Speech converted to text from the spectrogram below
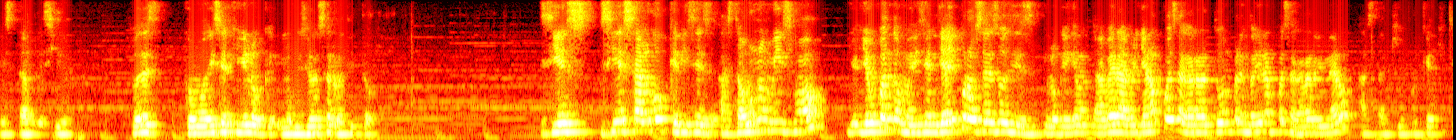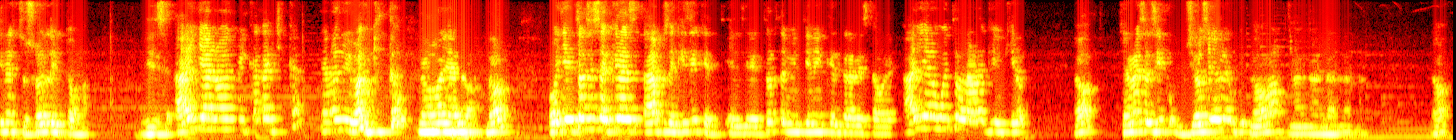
establecida. Entonces, como dice aquí lo que lo mencioné hace ratito, si es, si es algo que dices hasta uno mismo, yo, cuando me dicen ya hay procesos, dices, lo que dijeron, a ver, a ver, ya no puedes agarrar, tu emprendedor ya no puedes agarrar dinero hasta aquí, porque aquí tienes tu sueldo y toma. Y dices, ay, ya no es mi caja chica, ya no es mi banquito, no, ya no, ¿no? Oye, entonces aquí ah, pues aquí dice que el director también tiene que entrar a esta hora. Ah, ya no voy a a la hora que yo quiero, ¿no? Ya no es así, yo soy el, no, no, no, no, no, no,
